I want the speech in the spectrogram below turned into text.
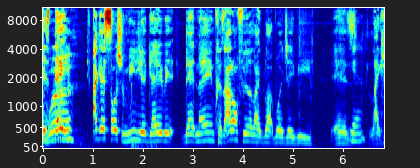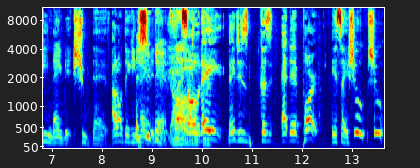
it's What? they. I guess social media gave it that name because I don't feel like BlocBoy JB is Yeah. like he named it Shoot Dance. I don't think he named Shoot it that. Oh, so okay. they they just because at that part it say shoot shoot.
